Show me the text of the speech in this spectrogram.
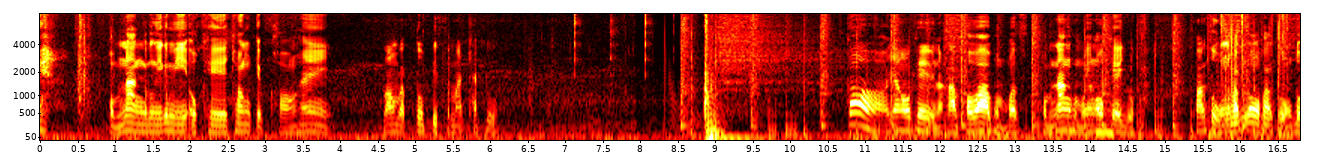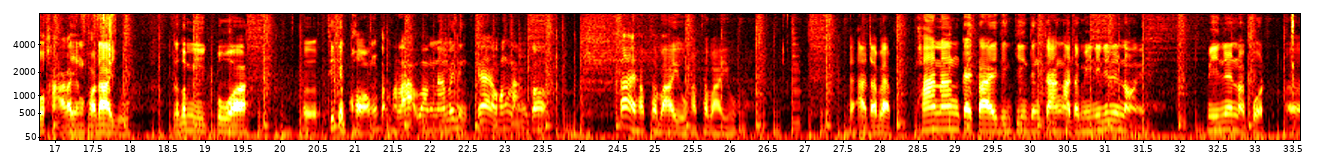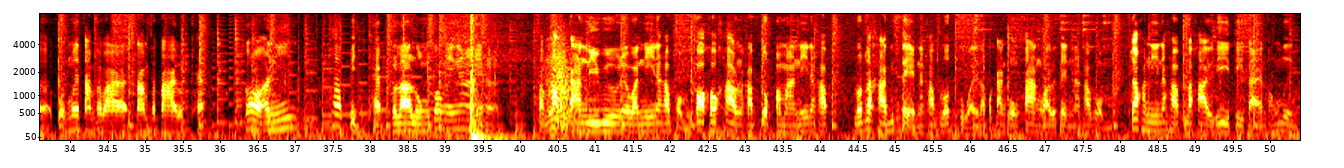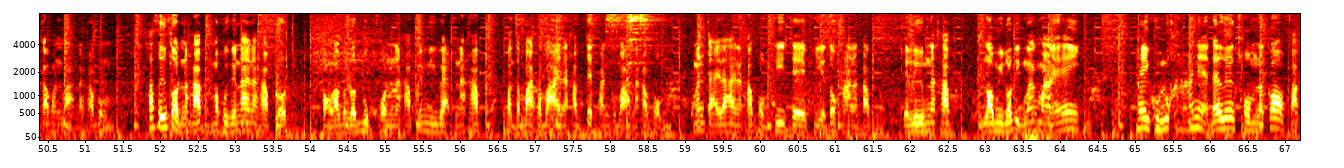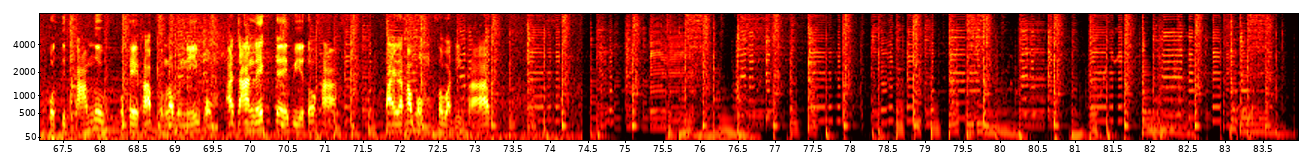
ผมนั่งตรงนี้ก็มีโอเค ช่องเก็บของให้ ลองแบบตัวปิดสมาร์ทแคปดู ก็ยังโอเคอยู่นะครับ เพราะว่าผมก็ผมนั่งผมก็ยังโอเคอยู่ ความสูงนะครับ โลความสูงตัวขาก็ยังพอได้อยู่ แล้วก็มีตัว เออที่เก็บของสัมภาระวางน้ำไม่หนึ่งแก้วข้างหลังก็ได้ครับสบายอยู่ครับสบายอยู่ แต่อาจจะแบบถ้านั่งไกลๆจริง ๆ จัง ๆ อาจจะมีนิดๆหน่อยๆมีนิดๆหน่อยปวดเอ่อปวดเมื่อยตามสบายตามสไตล์รถแคปก็อันนี้ถ้าปิดแคปเวลาลงก็ง่ายๆฮะสำหรับการรีวิวในวันนี้นะครับ ผมก็คร่าวๆนะครับ จบประมาณนี้นะครับลดราคาพิเศษนะครับรถสวยรับประกันโครงสร้าง 100%นะครับผม เจ้าคันนี้นะครับ ราคาอยู่ที่ 429,000 บาทนะครับผม ถ้าซื้อสดนะครับ มาคุยกันได้นะครับ รถของเราเป็นรถบุคคลนะครับ ไม่มีแวดนะครับผ่อนสบายสบายๆนะครับ 7,000 กว่าบาทนะครับ ผม มั่นใจได้นะครับ ผมที่ JP Auto Car นะครับ อย่าลืมนะครับ เรามีรถอีกมากมายให้ให้คุณลูกค้าเนี่ยได้เลือกชมแล้วก็ฝากกดติดตามด้วย โอเคครับสำหรับวันนี้ผมอาจารย์เล็ก JP Auto Car ไปแล้วครับผม สวัสดีครับ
